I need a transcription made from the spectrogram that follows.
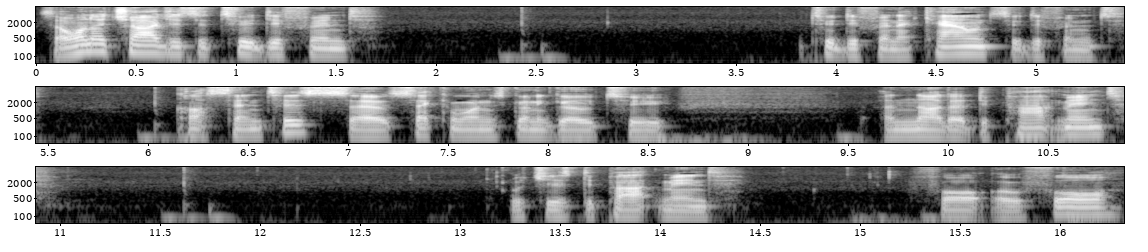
So I want to charge it to two different two different accounts, two different cost centers. So second one is going to go to another department, which is department 404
